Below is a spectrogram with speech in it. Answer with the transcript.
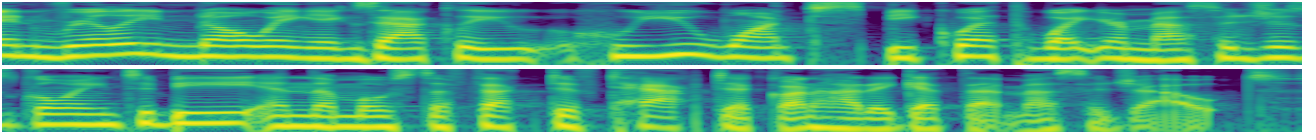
and really knowing exactly who you want to speak with, what your message is going to be, and the most effective tactic on how to get that message out.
